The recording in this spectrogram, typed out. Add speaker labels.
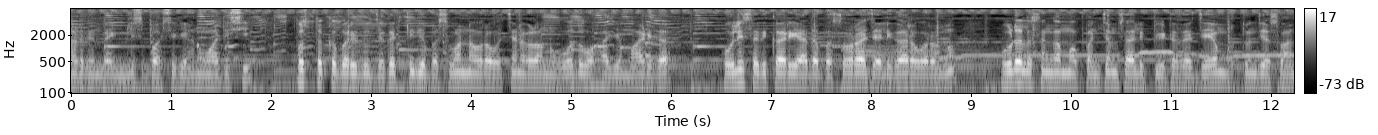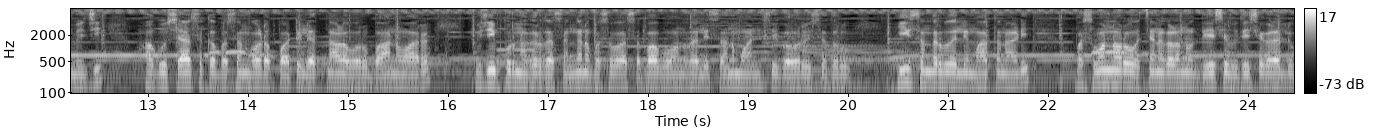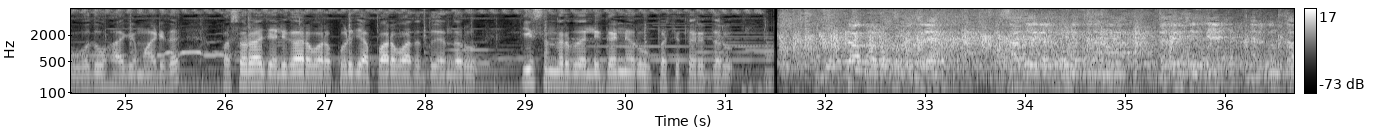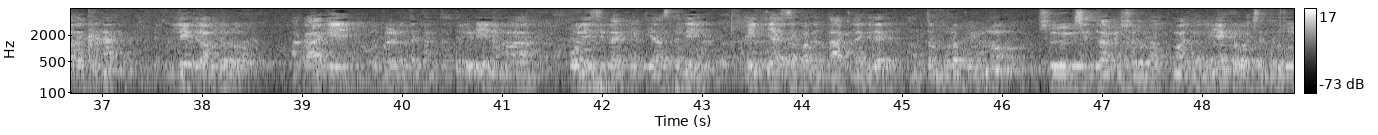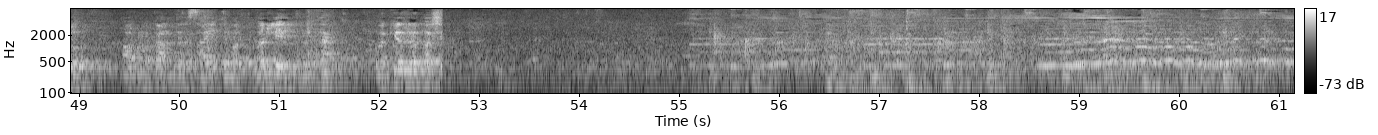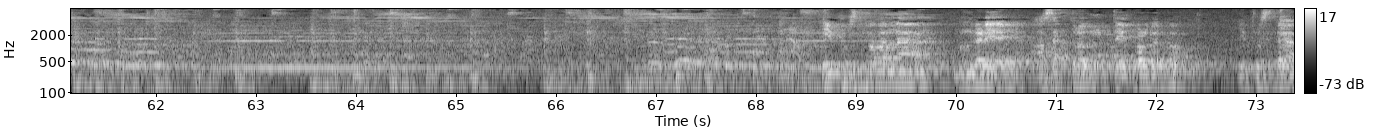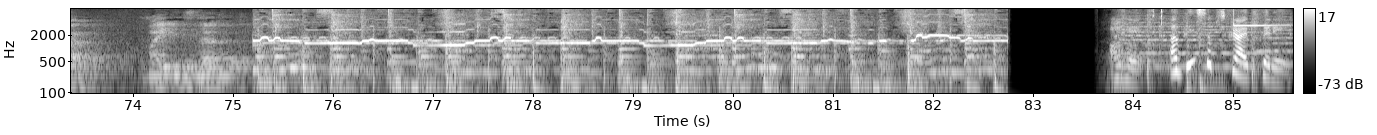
Speaker 1: ಕನ್ನಡದಿಂದ ಇಂಗ್ಲಿಷ್ ಭಾಷೆಗೆ ಅನುವಾದಿಸಿ ಪುಸ್ತಕ ಬರೆದು ಜಗತ್ತಿಗೆ ಬಸವಣ್ಣವರ ವಚನಗಳನ್ನು ಓದುವ ಹಾಗೆ ಮಾಡಿದ ಪೊಲೀಸ್ ಅಧಿಕಾರಿಯಾದ ಬಸವರಾಜ ಅಲಿಗಾರ್ ಅವರನ್ನು ಕೂಡಲ ಸಂಗಮ ಪಂಚಮಸಾಲಿ ಪೀಠದ ಜಯಮೃತ್ಯುಂಜಯ ಸ್ವಾಮೀಜಿ ಹಾಗೂ ಶಾಸಕ ಬಸನಗೌಡ ಪಾಟೀಲ್ ಯತ್ನಾಳ್ ಅವರು ಭಾನುವಾರ ವಿಜಯಪುರ ನಗರದ ಸಂಗನ ಬಸವ ಸಭಾಭವನದಲ್ಲಿ ಸನ್ಮಾನಿಸಿ ಗೌರವಿಸಿದರು. ಈ ಸಂದರ್ಭದಲ್ಲಿ ಮಾತನಾಡಿ, ಬಸವಣ್ಣವರ ವಚನಗಳನ್ನು ದೇಶ ವಿದೇಶಗಳಲ್ಲಿ ಓದುವ ಹಾಗೆ ಮಾಡಿದ ಬಸವರಾಜ ಅಲಿಗಾರ್ ಅವರ ಕೊಡುಗೆ ಅಪಾರವಾದದ್ದು ಎಂದರು. ಈ ಸಂದರ್ಭದಲ್ಲಿ ಗಣ್ಯರು ಉಪಸ್ಥಿತರಿದ್ದರು.
Speaker 2: ಜಿಲ್ಲೆ ತಾಲೂಕಿನ ಹಾಗಾಗಿ ಅವರು ಬೆಳೆದಿರ್ತಕ್ಕಂಥದ್ದು ಇಡೀ ನಮ್ಮ ಪೊಲೀಸ್ ಇಲಾಖೆ ಇತಿಹಾಸದಲ್ಲಿ ಐತಿಹಾಸಿಕವಾದ ದಾಖಲಾಗಿದೆ ಅಂತ ಮೂಲಕ ಇನ್ನೂ ಶಿವಯೋಗಿ ಸಿದ್ದರಾಮೇಶ್ವರ ಅಕ್ಮಾಲಿ ಅನೇಕ ವಚನಗಳು ಅವ್ರ ಮುಖಾಂತರ ಸಾಹಿತ್ಯ ಬರಲಿ ಅಂತ ವಕೀಲರ ಪರಿಷತ್ ಈ ಪುಸ್ತಕವನ್ನ ಮುಂದ್ಗಡೆ ಆಸಕ್ತರು ತೆಗೆದುಕೊಳ್ಬೇಕು ಈ ಪುಸ್ತಕ ಮೈ ಇಸ್ ದ
Speaker 3: है अभी सब्सक्राइब करें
